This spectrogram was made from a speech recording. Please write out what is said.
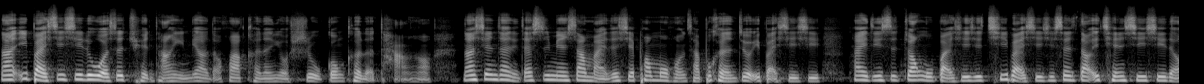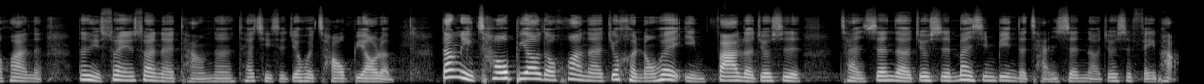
那一百 CC 如果是全糖饮料的话，可能有十五公克的糖哦。那现在你在市面上买这些泡沫红茶，不可能只有一百 CC，它已经是装五百 CC、七百 CC，甚至到一千 CC 的话呢，那你算一算呢，糖呢，它其实就会超标了。当你超标的话呢，就很容易引发了就是。产生的就是慢性病的产生呢，就是肥胖。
